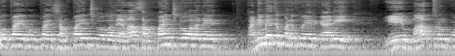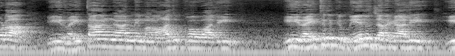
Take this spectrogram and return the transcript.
రూపాయి రూపాయి సంపాదించుకోవాలి. ఎలా సంపాదించుకోవాలనే పని మీద పడిపోయారు కానీ ఏ మాత్రం కూడా ఈ రైతాంగాన్ని మనం ఆదుకోవాలి. ఈ రైతులకి మేలు జరగాలి. ఈ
